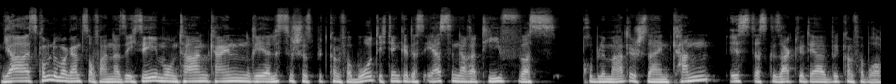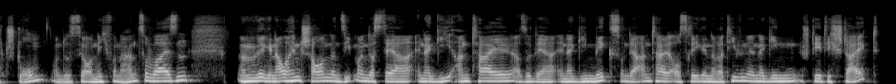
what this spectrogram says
Ja, es kommt immer ganz drauf an. Also ich sehe momentan kein realistisches Bitcoin-Verbot. Ich denke, das erste Narrativ, was problematisch sein kann, ist, dass gesagt wird, ja, Bitcoin verbraucht Strom und das ist ja auch nicht von der Hand zu weisen. Wenn wir genau hinschauen, dann sieht man, dass der Energieanteil, also der Energiemix und der Anteil aus regenerativen Energien stetig steigt.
